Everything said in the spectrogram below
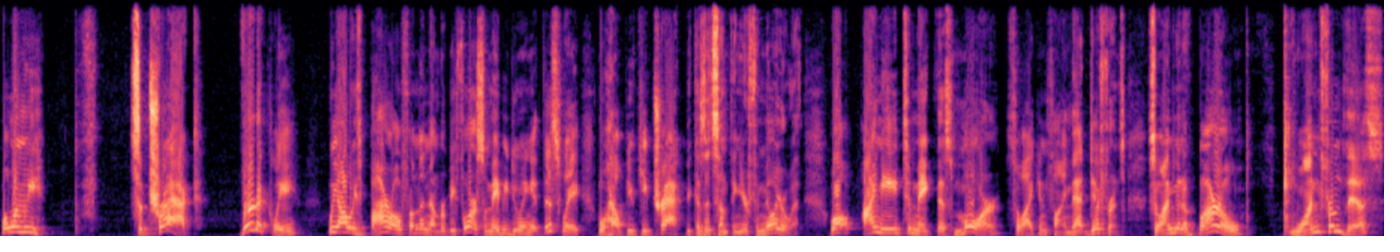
Well, when we subtract vertically, we always borrow from the number before. So maybe doing it this way will help you keep track because it's something you're familiar with. Well, I need to make this more so I can find that difference. So I'm going to borrow 1 from this.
